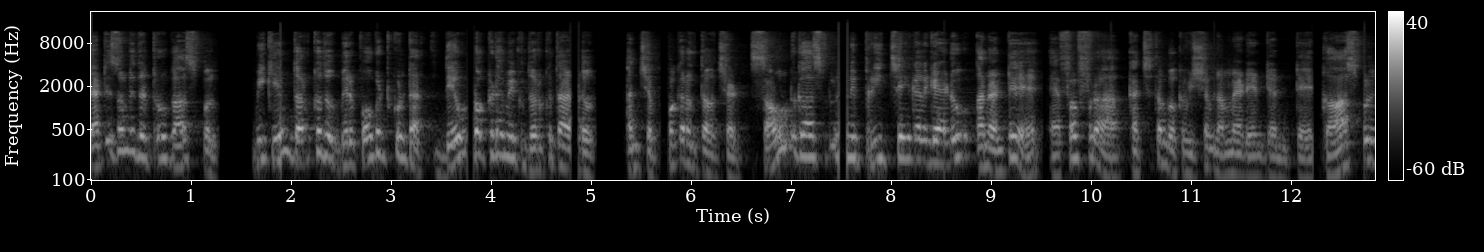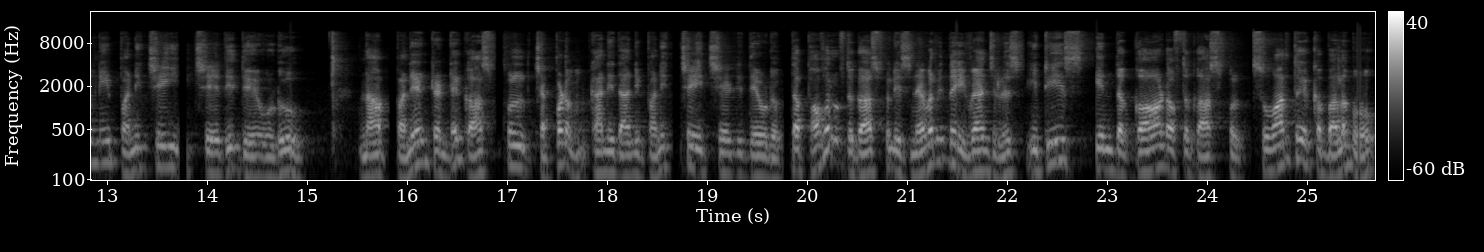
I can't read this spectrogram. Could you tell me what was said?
That is only the true gospel మీకేం దొరకదు. మీరు పోగొట్టుకుంటారు. దేవుడు ఒక్కడే మీకు దొరుకుతాడు. అని చెప్పగలుగుతా వచ్చాడు. సౌండ్ గాస్పుల్ని ప్రీచ్ చేయగలిగాడు అని అంటే ఎఫ్ఎఫ్రా ఖచ్చితంగా ఒక విషయం నమ్మాడు ఏంటంటే గాస్పుల్ని పని చేయించేది దేవుడు. నా పని ఏంటంటే గాస్పుల్ చెప్పడం కానీ దాన్ని పని చేయించేది దేవుడు. The power of the gospel is never in the evangelist it is in the God of the gospel సువార్త యొక్క బలము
